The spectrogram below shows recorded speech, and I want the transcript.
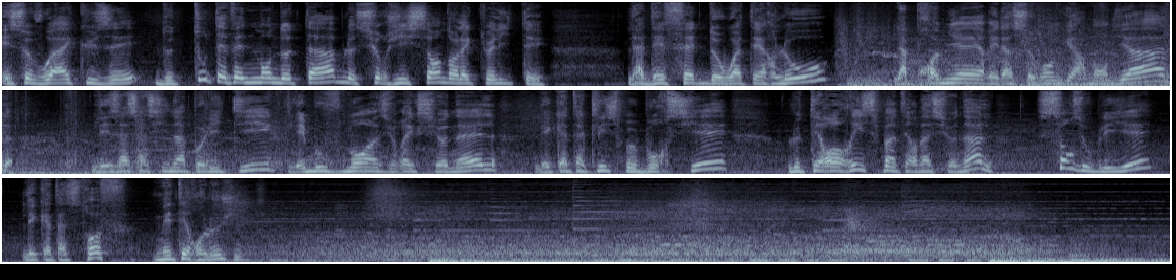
et se voient accusés de tout événement notable surgissant dans l'actualité, la défaite de Waterloo, la Première et la Seconde Guerre mondiale, les assassinats politiques, les mouvements insurrectionnels, les cataclysmes boursiers, le terrorisme international, sans oublier les catastrophes météorologiques.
